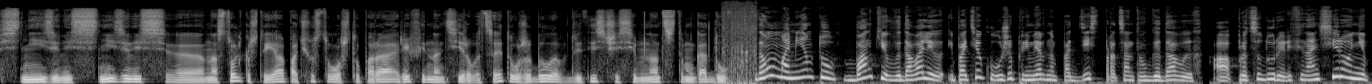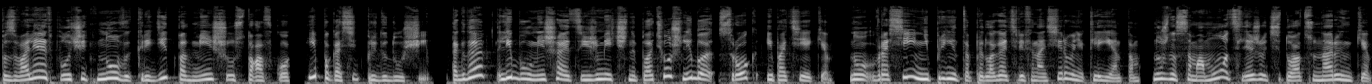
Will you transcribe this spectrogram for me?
снизились, снизились э, настолько, что я почувствовал, что пора рефинансироваться. Это уже было в 2017 году. К тому моменту банки выдавали ипотеку уже примерно под 10% годовых, а процедура рефинансирования позволяет получить новый кредит под меньшую ставку и погасить предыдущий. Тогда либо уменьшается ежемесячный платеж, либо срок ипотеки. Но в России не принято предлагать рефинансирование клиентам. Нужно самому отслеживать ситуацию на рынке.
